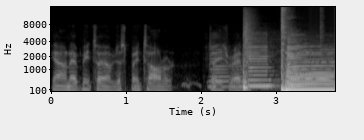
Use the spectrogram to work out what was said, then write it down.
go and have me tea. I've just been told stage ready.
